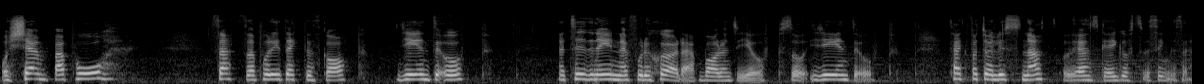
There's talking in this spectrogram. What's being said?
och kämpa på. Satsa på ditt äktenskap. Ge inte upp. När tiden är inne får du skörda, bara du inte ge upp. Så ge inte upp. Tack för att du har lyssnat och jag önskar er Guds välsignelse.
